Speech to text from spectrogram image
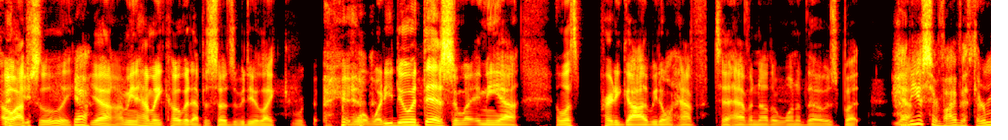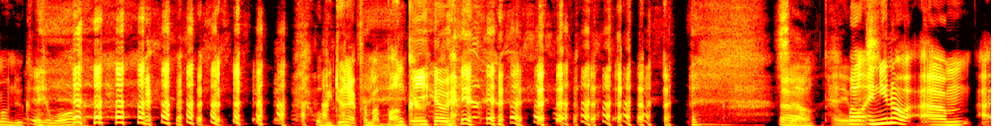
Oh, absolutely. Yeah. yeah. I mean, how many COVID episodes did we do? Like, well, what do you do with this? And what, I mean, yeah. And let's pray to God we don't have to have another one of those. But How yeah. do you survive a thermonuclear war? we'll be doing it from a bunker. So, Um. Well, and you know, um, I,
